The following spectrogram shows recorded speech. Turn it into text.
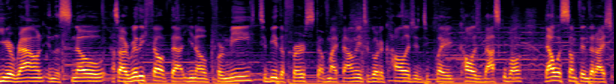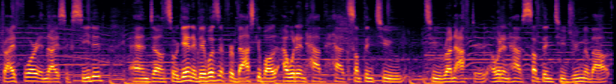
year round in the snow. So I really felt that, you know, for me to be the first of my family to go to college and to play college basketball, that was something that I strived for and that I succeeded. And um, so again, if it wasn't for basketball, I wouldn't have had something to to run after. I wouldn't have something to dream about.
